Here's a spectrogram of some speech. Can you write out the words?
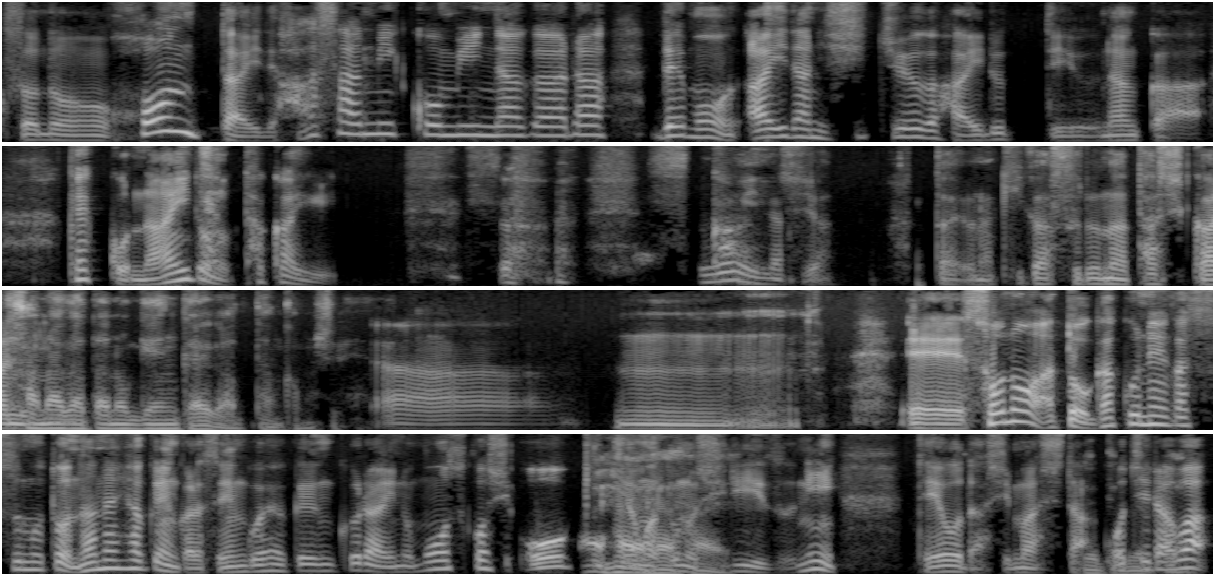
その本体で挟み込みながら、でも間に支柱が入るっていう、なんか結構難易度の高い すご感いな。ったような気がするな、確かに。金型の限界があったんかもしれん。あうーんえーその後、学年が進むと700円から1500円くらいのもう少し大きいヤマトのシリーズに手を出しました。出てくるこちらは、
